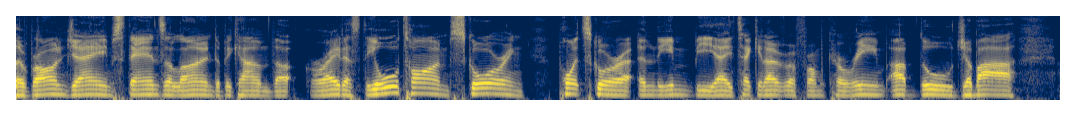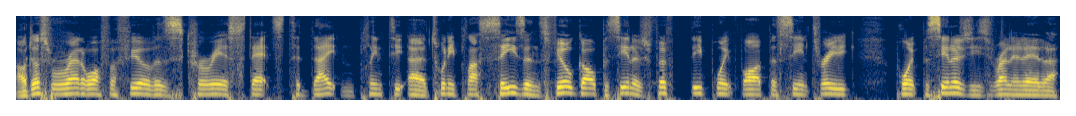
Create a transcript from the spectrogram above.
LeBron James stands alone to become the greatest, the all time scoring point scorer in the NBA, taking over from Kareem Abdul Jabbar. I'll just rattle off a few of his career stats to date and plenty, uh, 20 plus seasons. Field goal percentage, 50.5%. Three point percentage, he's running at a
